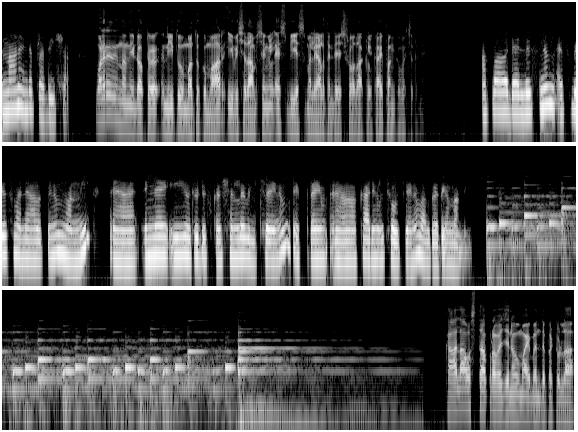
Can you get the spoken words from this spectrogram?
എന്നാണ് എന്റെ പ്രതീക്ഷ. വളരെയധികം നന്ദി ഡോക്ടർ നീതു മധുകുമാർ. ഈ വിശദാംശങ്ങൾ എസ് ബി എസ് മലയാളത്തിന്റെ ശ്രോതാക്കൾക്കായി പങ്കുവച്ചതിന്. അപ്പോൾ ഡെല്ലിസിനും എസ് ബി എസ് മലയാളത്തിനും നന്ദി. എന്നെ ഈ ഒരു ഡിസ്കഷനിൽ വിളിച്ചതിനും ഇത്രയും കാര്യങ്ങൾ ചോദിച്ചതിനും വളരെയധികം നന്ദി. കാലാവസ്ഥാ പ്രവചനവുമായി ബന്ധപ്പെട്ടുള്ള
